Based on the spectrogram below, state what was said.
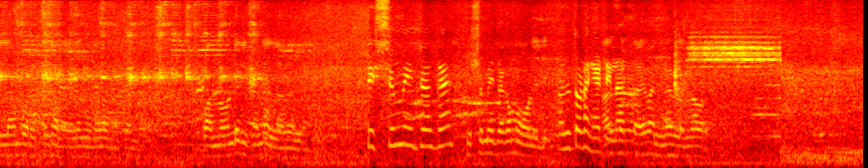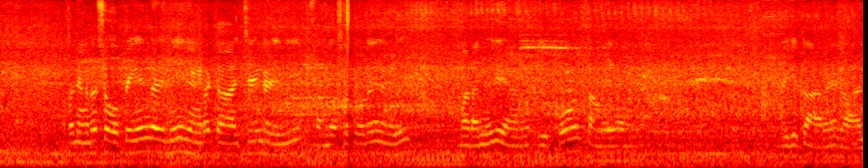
എല്ലാം പുറത്ത് കടകളിൽ കൂടെ വന്നിട്ടുണ്ട്. വന്നുകൊണ്ടിരിക്കുന്നല്ല നല്ല ഫിഷും മീറ്റും ഒക്കെ? ഫിഷും മീറ്റും ഒക്കെ മുകളിൽ അത് തുടങ്ങിയിട്ടില്ല. അപ്പം ഞങ്ങളുടെ ഷോപ്പിങ്ങും കഴിഞ്ഞ് ഞങ്ങളുടെ കാഴ്ചയും കഴിഞ്ഞ് സന്തോഷത്തോടെ ഞങ്ങൾ മടങ്ങുകയാണ്. ഇപ്പോൾ സമയം വൈകിട്ട് ആറേ കാൽ.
